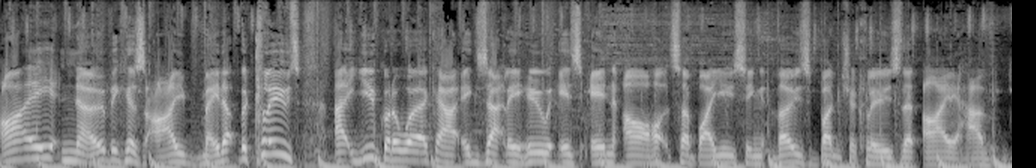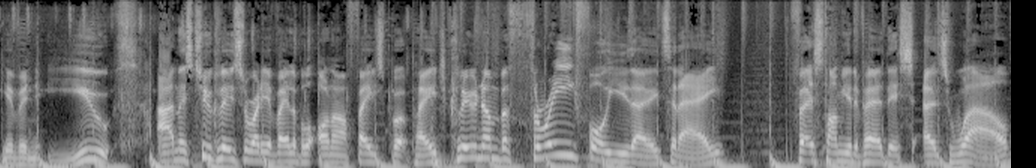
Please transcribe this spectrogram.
I know because I made up the clues. Uh, you've got to work out exactly who is in our hot tub by using those bunch of clues that I have given you. And there's two clues already available on our Facebook page. Clue number three for you, though, today. First time you'd have heard this as well.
